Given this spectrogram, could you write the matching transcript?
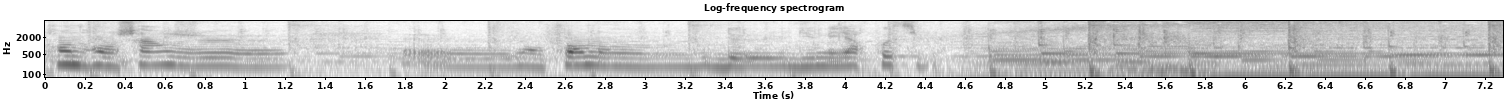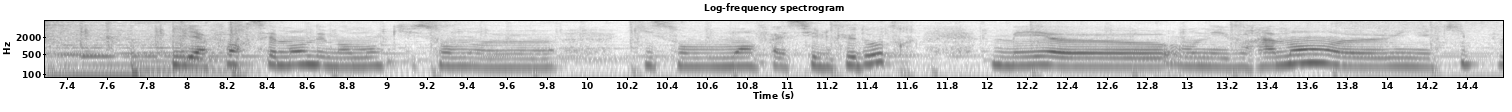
prendre en charge euh, euh, l'enfant du meilleur possible. Il y a forcément des moments qui sont, qui sont moins faciles que d'autres, mais on est vraiment une équipe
